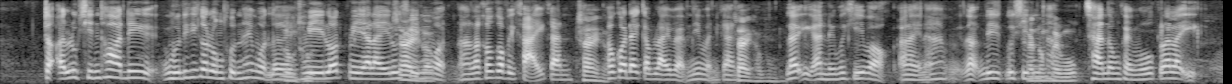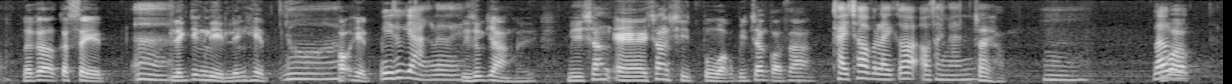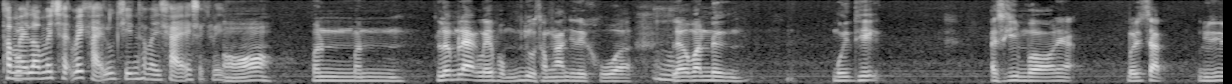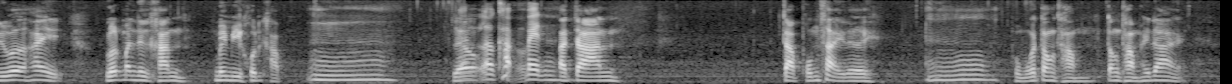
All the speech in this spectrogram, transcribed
ลูกชิ้นทอดนี่มูลนิธิก็ลงทุนให้หมดเลย ลงทุนมีรถมีอะไรลูกใช่ชิ้นครับ หมดอ่าแล้วเขาก็ไปขายกันใช่ครับเขาก็ได้กำไรแบบนี้เหมือนกัน ใช่ครับผมแล้วอีกอันหนึ่งเมื่อกี้บอกอะไรนะแล้วนี่ลูกชิ้นชานมไข่มุก ชานมไข่มุกแล้วอะไรอีกแล้วก็เกษตรอ่าเลี้ยงจิ้งหรีดเลี้ยงเห็ดอ๋อเพาะเห็ดมีทุกอย่างเลย มีทุกอย่างเลย มีช่างแอร์ช่างฉีดปลวกมีช่างก่อสร้างใครชอบอะไรก็เอาทางนั้นใช่ครับ อืมแล้วเพราะว่า ทำไมเราไม่ใช้ไม่ขายลูกชิ้นทำไมขายไอศครีมอ๋อมันมัน เริ่มแรกเลยผมอยู่ทำงานอยู่ในครัวมแล้ววันหนึ่งมูลนิธิไอศครีมบอลเนี่ย บริษัทยูนิเวอร์ให้รถมันหนึ่งคัน ไม่มีคนขับ อืมแล้วเราขับเป็นอาจารย์ จับผมใส่เลย อืมผมก็ต้องทำต้องทำให้ได้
